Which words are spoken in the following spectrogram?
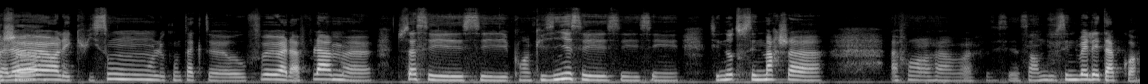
la chaleur, chaleur les cuissons, le contact euh, au feu, à la flamme, euh, tout ça, c'est, c'est pour un cuisinier, c'est, c'est, c'est, c'est une autre, c'est une marche à, enfin, voilà, c'est, c'est, un- c'est une nouvelle étape, quoi.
